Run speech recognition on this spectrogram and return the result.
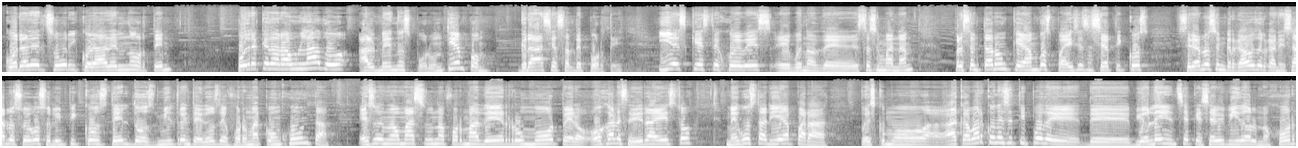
Corea del Sur y Corea del Norte podría quedar a un lado, al menos por un tiempo, gracias al deporte. Y es que este jueves, eh, bueno, de esta semana, presentaron que ambos países asiáticos serían los encargados de organizar los Juegos Olímpicos del 2032 de forma conjunta. Eso es una forma de rumor, pero ojalá se diera esto. Me gustaría para, pues como acabar con ese tipo de, violencia que se ha vivido a lo mejor,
